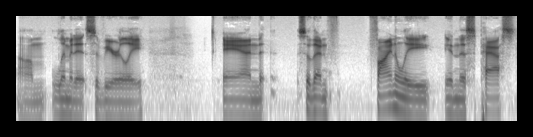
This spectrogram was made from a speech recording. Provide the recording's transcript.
um, limit it severely, and so then f- finally in this past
